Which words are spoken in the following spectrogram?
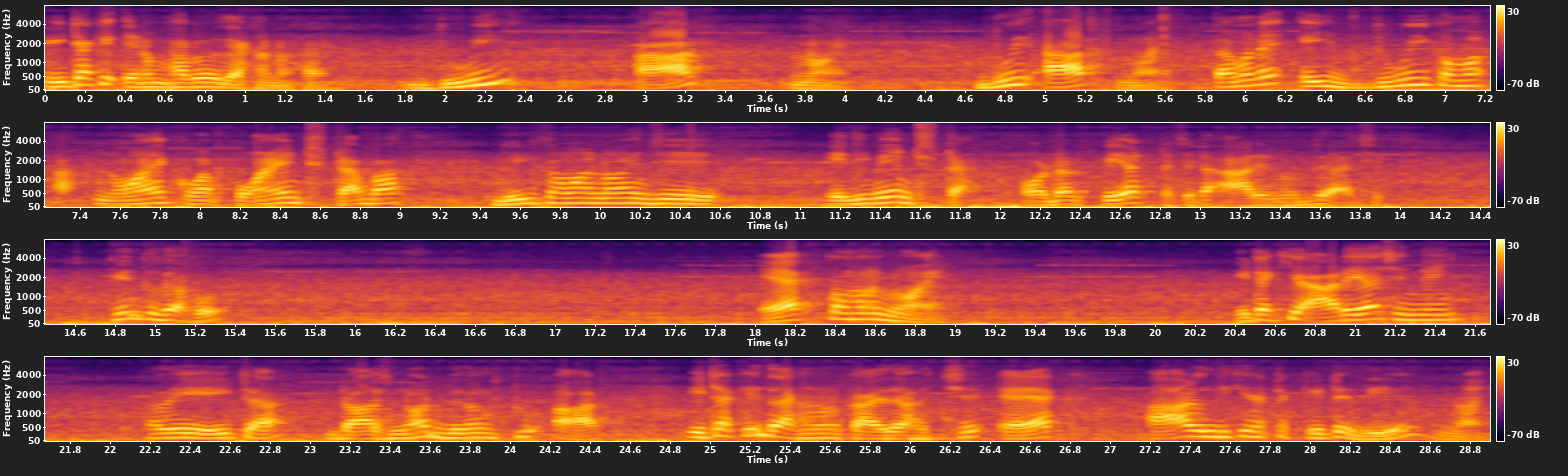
এইটাকে এরমভাবেও দেখানো হয়। দুই আর নয়। দুই আর নয়। তার মানে এই দুই কমা নয় কমা পয়েন্টটা বা দুই কমা নয় যে এলিমেন্টটা, অর্ডার পেয়ারটা, সেটা আর এর মধ্যে আছে। কিন্তু দেখো, এক কমা নয়, এটা কি আরে আছে? নেই। তাহলে এইটা does not belong to R এটাকে দেখানোর কায়দা হচ্ছে এক আর লিখে একটা কেটে দিয়ে নয়।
